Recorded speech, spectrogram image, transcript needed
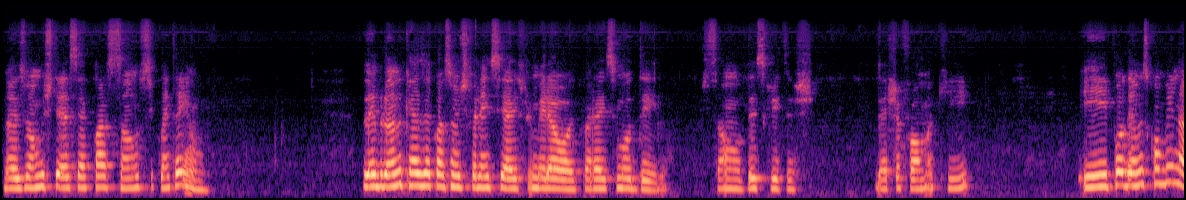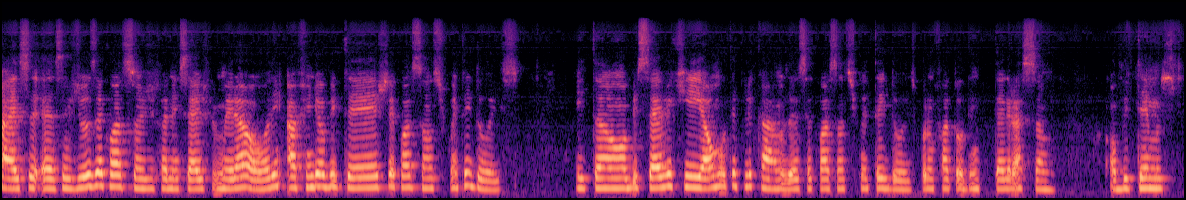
nós vamos ter essa equação 51. Lembrando que as equações diferenciais de primeira ordem para esse modelo são descritas desta forma aqui, e podemos combinar essa, essas duas equações diferenciais de primeira ordem a fim de obter esta equação 52. Então, observe que ao multiplicarmos essa equação 52 por um fator de integração, obtemos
